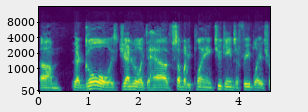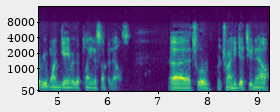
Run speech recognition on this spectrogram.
Um, their goal is generally to have somebody playing two games of free blades for every one game, or they're playing to something else. Uh, that's where we're trying to get to now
